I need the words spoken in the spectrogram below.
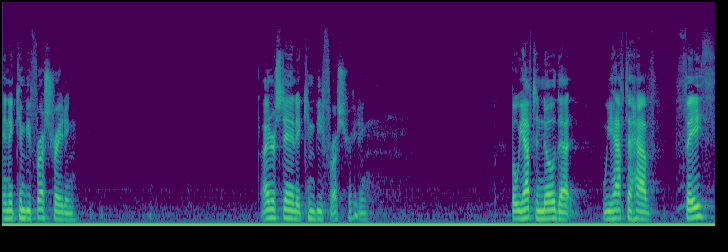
And it can be frustrating. I understand it can be frustrating. But we have to know that we have to have faith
